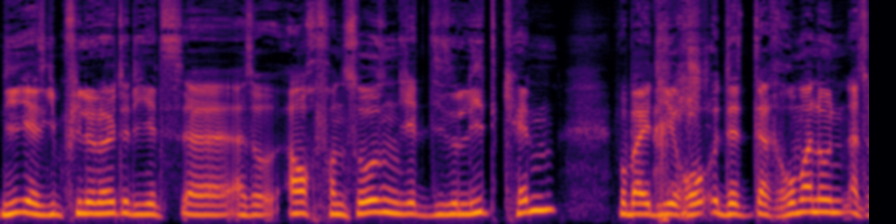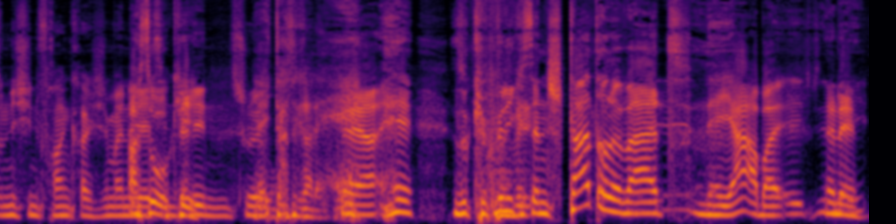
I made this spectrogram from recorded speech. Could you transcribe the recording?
die, es gibt viele Leute, die jetzt, äh, also auch Franzosen, die die so Lied kennen, wobei die Ro der, der Romano, also nicht in Frankreich, ich meine Ach so, okay. in Berlin. Ja, ich dachte gerade, hä? Ja, hä? So Köpenick ist eine Stadt oder was? Naja, aber äh, Nee, nee,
